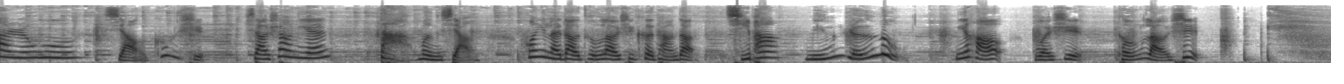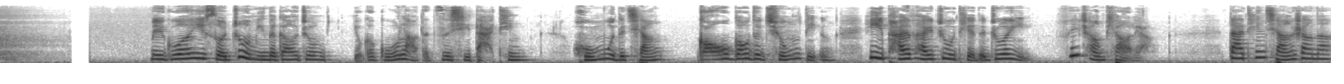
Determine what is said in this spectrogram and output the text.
大人物，小故事，小少年，大梦想。欢迎来到童老师课堂的《奇葩名人录》。你好，我是童老师。美国一所著名的高中有个古老的自习大厅，红木的墙，高高的穹顶，一排排铸铁的桌椅，非常漂亮。大厅墙上呢，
